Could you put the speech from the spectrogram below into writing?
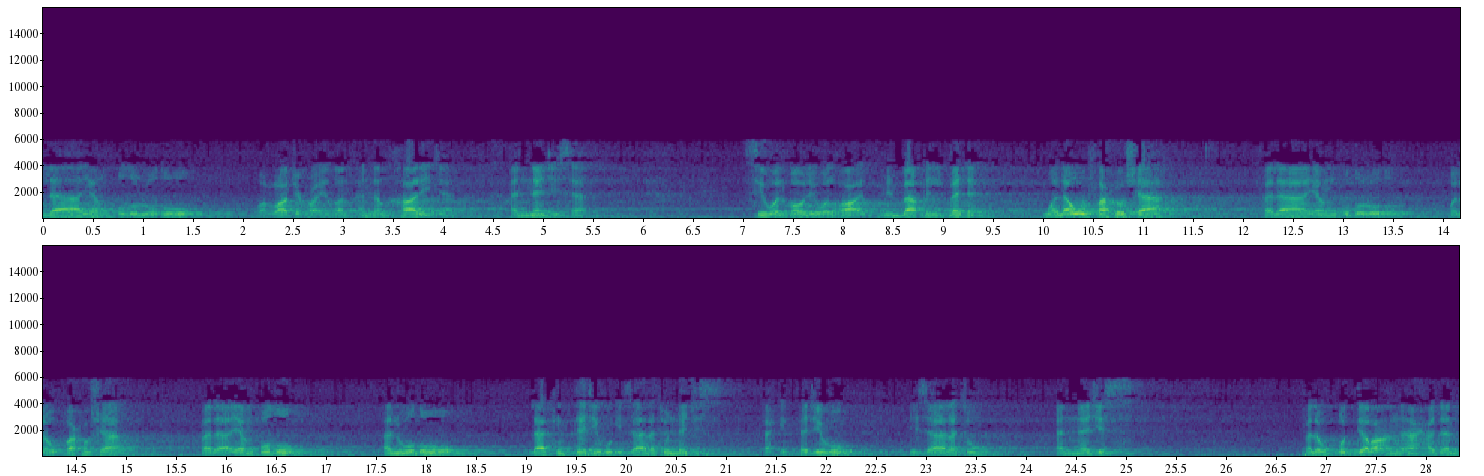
لا ينقض الوضوء. والراجح أيضا أن الخارج النجس سوى البول والغائط من باقي البدن. ولو فحشا فلا ينقض الوضوء. ولو فحشا فلا ينقض الوضوء. لكن تجب إزالة النجس. لكن تجب إزالة النجس. فلو قدر أن أحدا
